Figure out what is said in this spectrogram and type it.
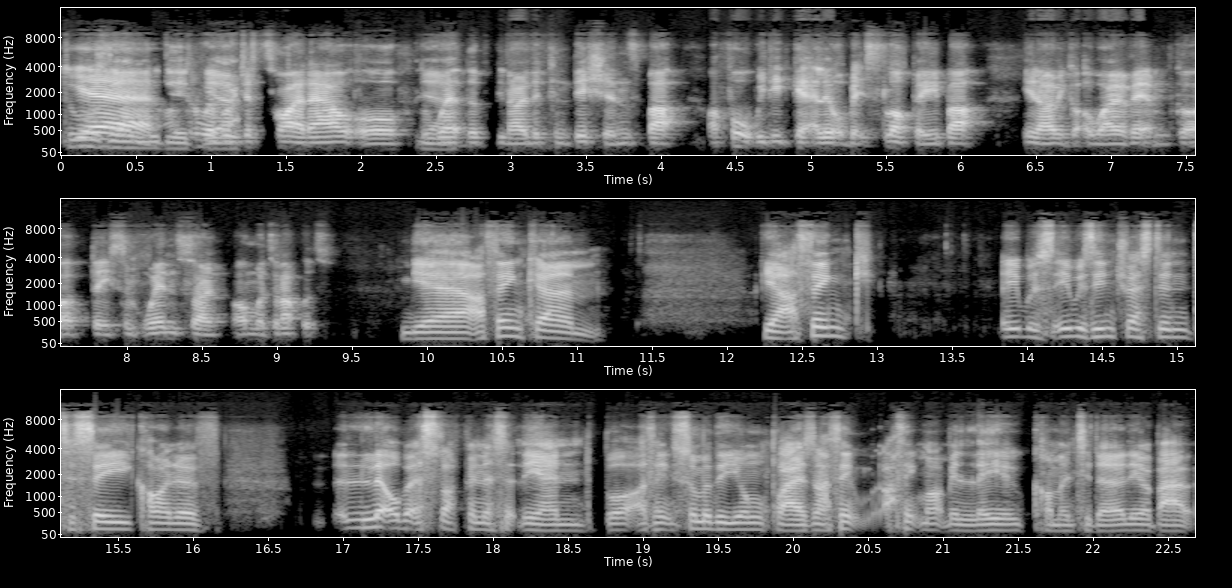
Towards yeah, the end we did. don't whether Yeah. we just tired out or the, Yeah. wea- the you know the conditions, but I thought we did get a little bit sloppy, but you know we got away with it and got a decent win, so onwards and upwards. Yeah, I think um yeah, I think it was it was interesting to see kind of a little bit of sloppiness at the end, but I think some of the young players, and I think I think might be Lee who commented earlier about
